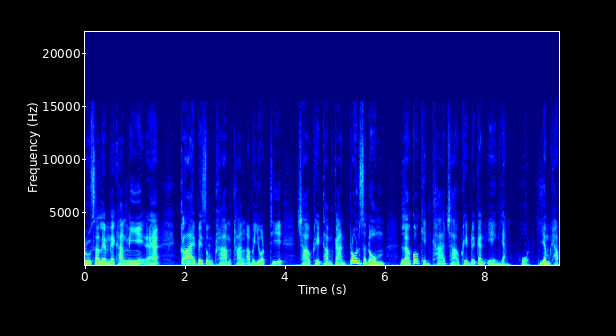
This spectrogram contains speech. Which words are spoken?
รูซาเล็มในครั้งนี้นะฮะ กลายเป็นสงครามครั้งอับยศที่ชาวคริสต์ทำการปล้นสะดม แล้วก็เข็นฆ่าชาวคริสต์ด้วยกันเองอย่างโหดเหี้ยมครับ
